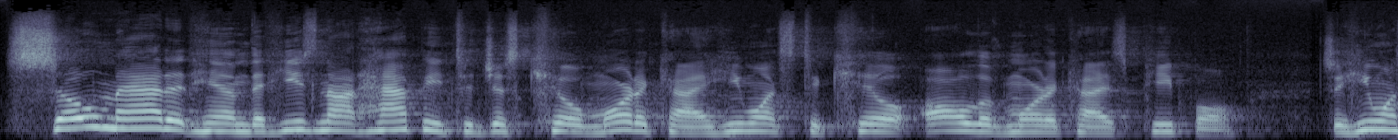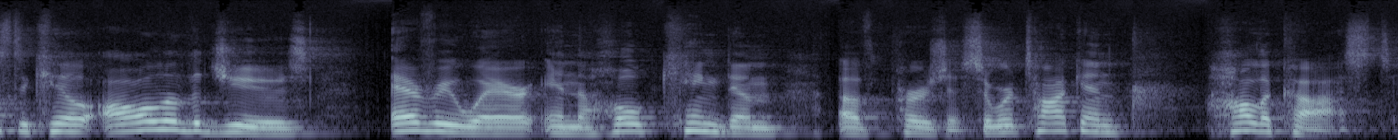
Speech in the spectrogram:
so mad at him that he's not happy to just kill Mordecai. He wants to kill all of Mordecai's people. So he wants to kill all of the Jews everywhere in the whole kingdom of Persia. So we're talking Holocaust.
